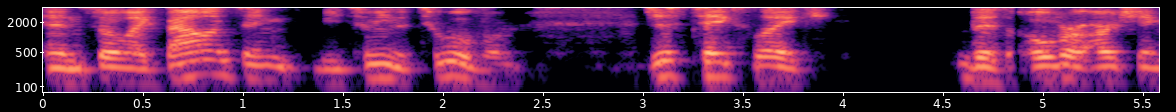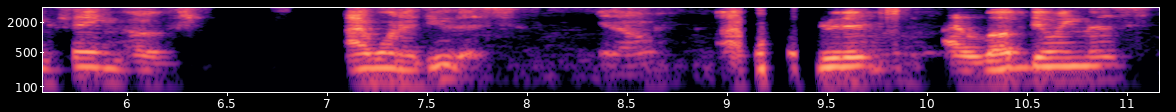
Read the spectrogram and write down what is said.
And so like balancing between the two of them just takes like this overarching thing of I want to do this, you know. I want to do this. I love doing this.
